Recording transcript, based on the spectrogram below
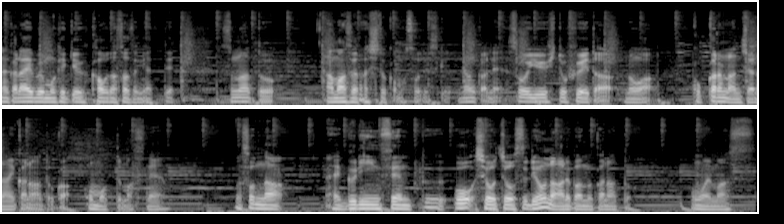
なんかライブも結局顔出さずにやって、その後、雨ざらしとかもそうですけど、なんかね、そういう人増えたのは、こっからなんじゃないかなとか思ってますね。まあそんな、えーグリーン旋風を象徴するようなアルバムかなと思います。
